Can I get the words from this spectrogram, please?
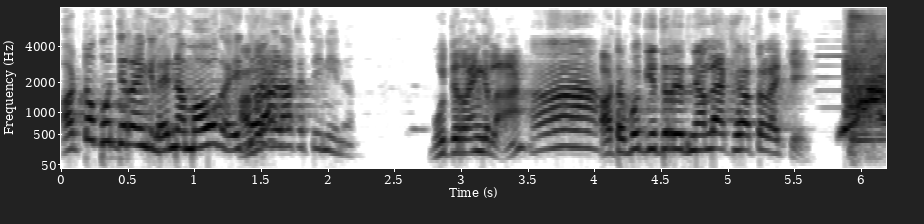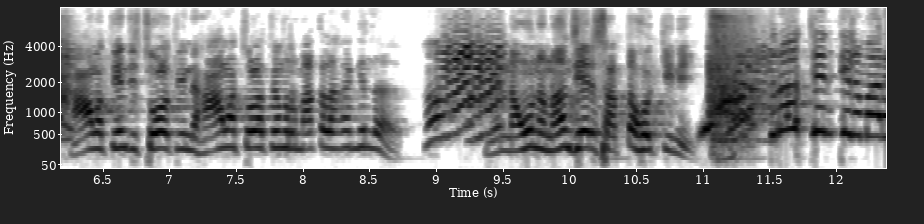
ಅಟ್ಟು ಬುದ್ಧಿ ಇರಂಗಿಲ್ಲ. ನಮ್ಮ ಅವಾಗ ಇದ್ರ ಅಂದ್ರ? ಹೇಳಾಕತ್ತಿ ನೀನು. ಬುದ್ಧಿ ಇರಂಗಿಲ್ಲ? ಹಾ. ಅಟ ಬುದ್ಧಿ ಇದ್ರೆ ಇದನ್ನೆಲ್ಲ ಯಾಕೆ ಹೇಳ್ತಾಳೆ ಆಕಿ? ಹಾವ ತಿಂದಿ ಚೋಳ ತಿಂದಿ ಹಾವ ಚೋಳ ತಿಂದ್ರ ಮಕ್ಕಳು ಆಗಂಗಿಲ್ಲ. ನಿನ್ನ ಅವನು ನನ್ ಸೇರಿ ಸತ್ತ ಹೋಗ್ತೀನಿ. ಹತ್ರ ಚಿಂತಿಲ್ಲ ಮಾರ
